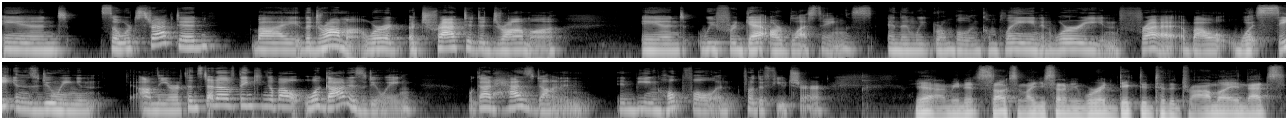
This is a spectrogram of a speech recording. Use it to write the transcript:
And so we're distracted by the drama. We're attracted to drama and we forget our blessings and then we grumble and complain and worry and fret about what Satan's doing in, on the earth instead of thinking about what God is doing, what God has done and and being hopeful and for the future. Yeah, I mean, it sucks. And like you said, I mean, we're addicted to the drama, and that's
